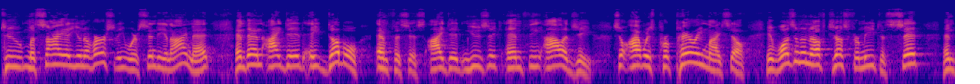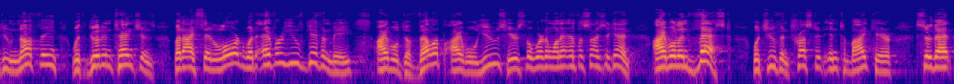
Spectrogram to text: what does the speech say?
to Messiah University, where Cindy and I met, and then I did a double emphasis. I did music and theology. So I was preparing myself. It wasn't enough just for me to sit and do nothing with good intentions. But I said, Lord, whatever you've given me, I will develop, I will use. Here's the word I want to emphasize again I will invest what you've entrusted into my care so that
